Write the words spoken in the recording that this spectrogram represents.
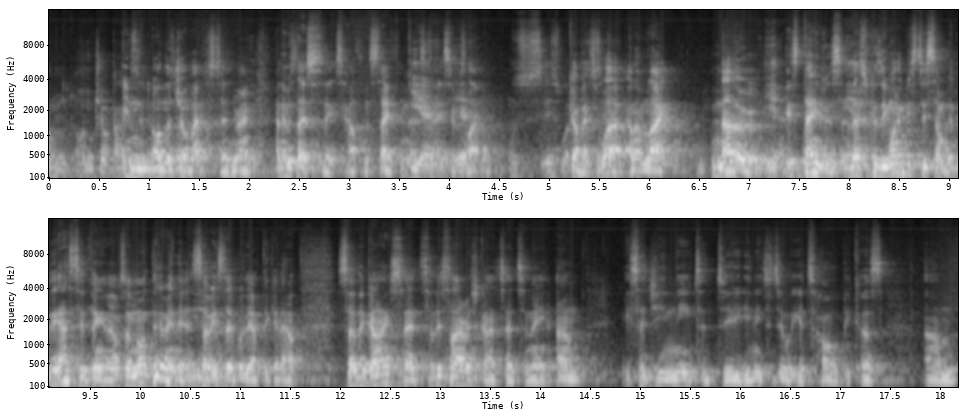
on on job accident. in, on the job accident, right? And there was no such thing as health and safety in those Yeah, days. It was yeah. like, it's go back to work. And I'm like, no, Yeah. it's dangerous. And that's because he wanted me to do something with the acid thing, and I was like, I'm not doing it. So he said, well, you have to get out. So the guy said, so this Irish guy said to me, um, he said, you need to do, you need to do what you're told because um,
